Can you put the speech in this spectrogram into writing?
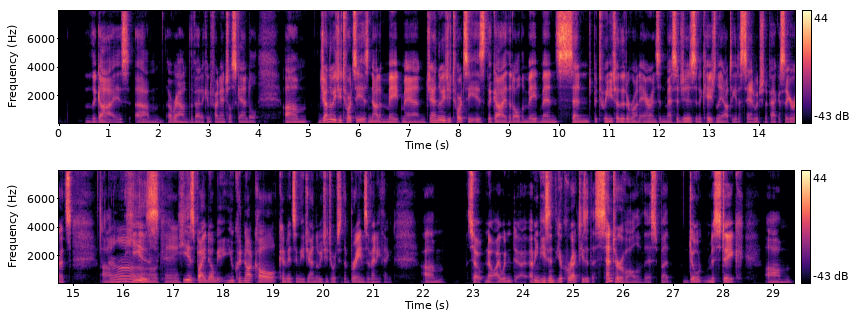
the guys um, around the Vatican financial scandal, um, Gianluigi Torzi is not a made man. Gianluigi Torzi is the guy that all the made men send between each other to run errands and messages, and occasionally out to get a sandwich and a pack of cigarettes. Um, he is Oh, okay. he is by no means. You could not call convincingly Gianluigi Torzi the brains of anything. Um, so no, I wouldn't. Uh, I mean, he's in. You're correct. He's at the center of all of this, but don't mistake. Um,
